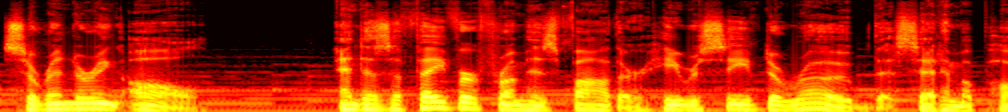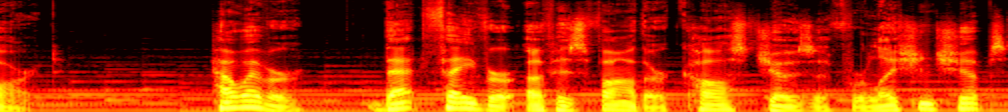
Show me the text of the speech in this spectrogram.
surrendering all, and as a favor from his father, he received a robe that set him apart. However, that favor of his father cost Joseph relationships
